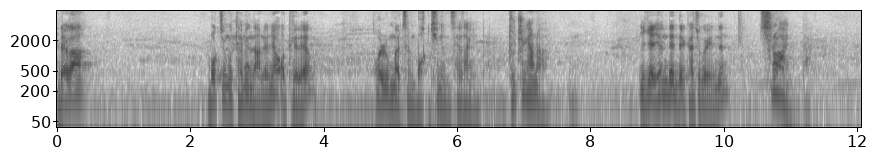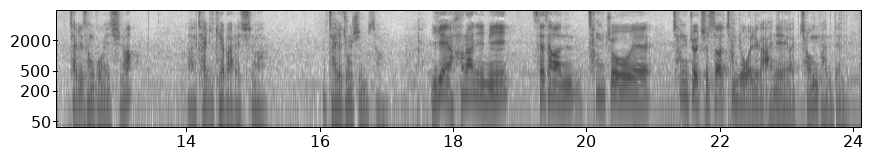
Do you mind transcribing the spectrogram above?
내가 먹지 못하면 나는요, 어떻게 돼요? 얼룩말처럼 먹히는 돼요. 둘 중에 하나. 음. 이게 현대인들이 가지고 있는 신화입니다. 자기 성공의 신화, 아, 자기 개발의 신화, 자기 중심성. 이게 하나님이 세상은 창조의 창조 질서, 창조 원리가 아니에요. 정반대입니다.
